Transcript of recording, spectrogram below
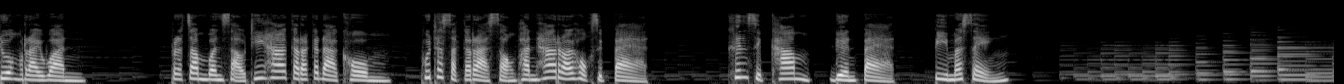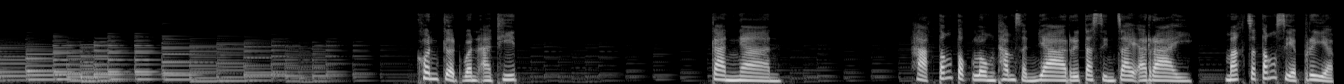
ดวงรายวัน ประจำวันเสาร์ที่ 5 กรกฎาคม พุทธศักราช 2568 ขึ้น 10 ค่ำ เดือน 8 ปีมะเสง คนเกิดวันอาทิตย์ การงาน หากต้องตกลงทำสัญญาหรือตัดสินใจอะไร มักจะต้องเสียเปรียบ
